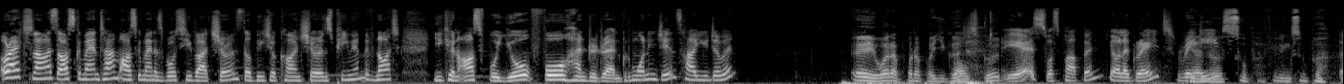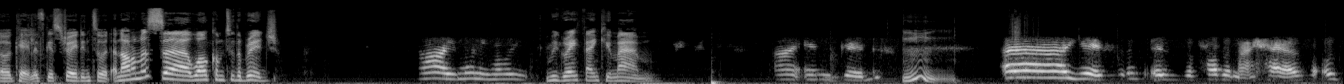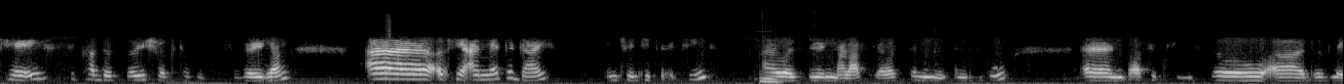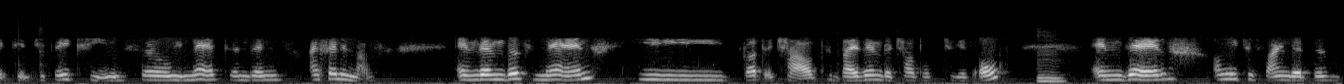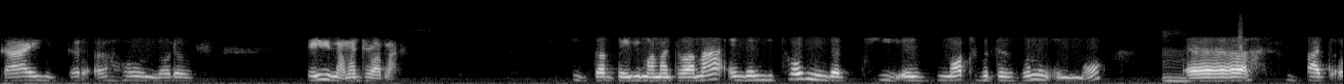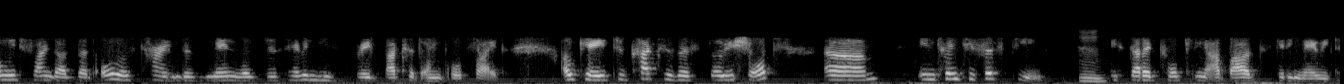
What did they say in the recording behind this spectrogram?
All right, now it's Ask a Man time. Ask a Man is brought to you by Insurance. They'll beat your car insurance premium. If not, you can ask for your 400 Rand. Good morning, gents. How are you doing? Hey, what up? What up? Are you good? All's good. Yes, what's poppin'? Y'all are great. Ready? Yeah, no, super. Feeling super. Okay, let's get straight into it. Anonymous, uh, welcome to the bridge. Hi, morning. How are you? We're great, thank you, ma'am. I am good. Mm. Uh, yes, this is the problem I have. Okay, to cut the story short because it's very long. Uh, okay, I met a guy in 2013. I was doing my last year. I was still in, in school and varsity. So uh, it was late 2013. So we met, and then I fell in love. And then this man, he got a child. By then, the child was two years old. Mm. And then, only to find that this guy, he's got a whole lot of baby mama drama. He's got baby mama drama, and then he told me that he is not with this woman anymore. Uh, but only to find out that all this time, this man was just having his bread buttered on both sides. Okay, to cut the story short, um, in 2015, Mm. we started talking about getting married.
